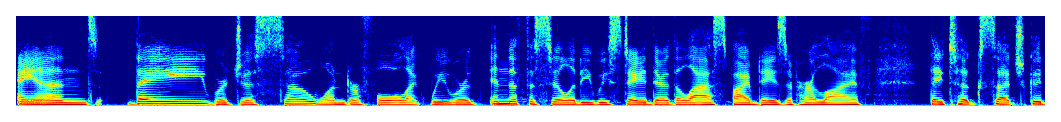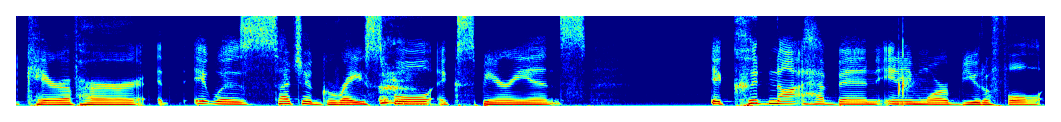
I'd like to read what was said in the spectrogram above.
And they were just so wonderful. Like, we were in the facility, we stayed there the last five days of her life. They took such good care of her. It, it was such a graceful experience. It could not have been any more beautiful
